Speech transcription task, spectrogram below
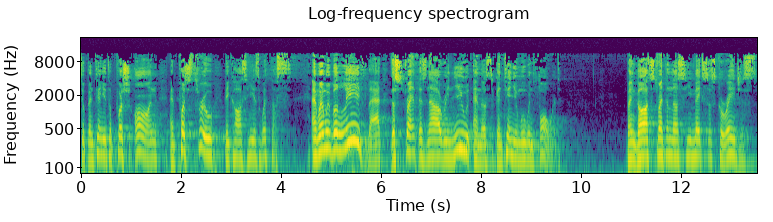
to continue to push on and push through because He is with us. And when we believe that, the strength is now renewed in us to continue moving forward. When God strengthens us, He makes us courageous.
